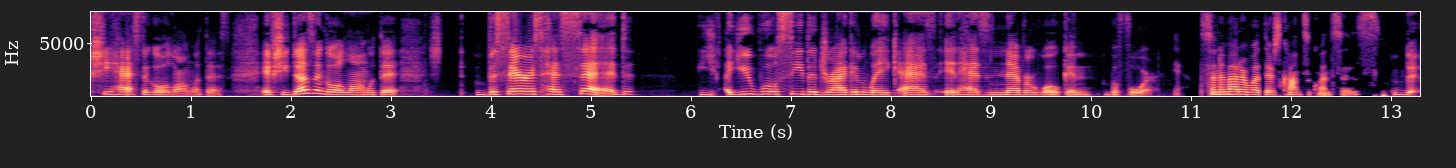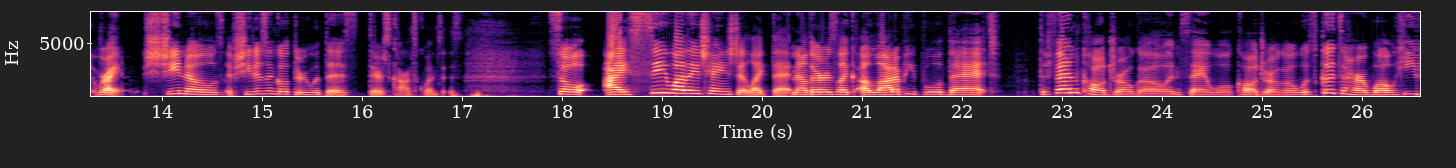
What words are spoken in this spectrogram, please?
She has to go along with this. If she doesn't go along with it, Viserys has said, you will see the dragon wake as it has never woken before. So no matter what, there's consequences. Right. She knows if she doesn't go through with this, there's consequences. So I see why they changed it like that. Now there's like a lot of people that defend Khal Drogo and say, well, Khal Drogo was good to her. Well, he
